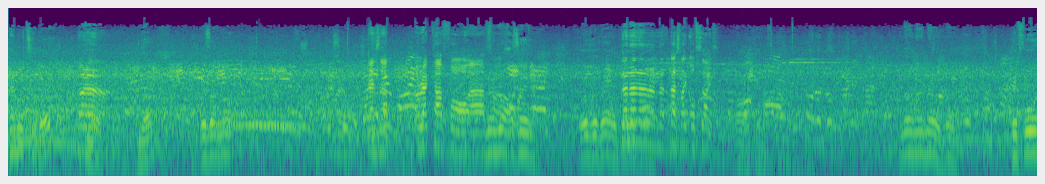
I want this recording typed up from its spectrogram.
Penalty though? No, no, no. No. Was that not? There's a, a red card for. Uh, No, for- no, as in over there. no, no, no, no, no, that's like offside. Oh, okay. No, no, no, no. Before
